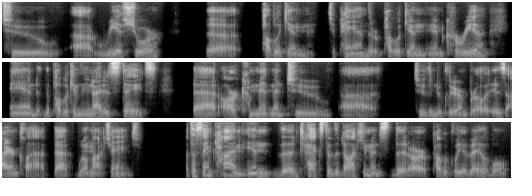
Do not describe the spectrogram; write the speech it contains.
to uh, reassure the public in Japan, the public in, Korea, and the public in the United States that our commitment to uh, to the nuclear umbrella is ironclad. That will not change. At the same time, in the text of the documents that are publicly available,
